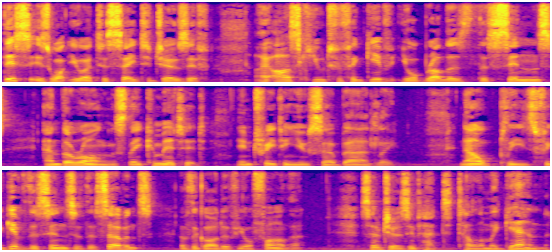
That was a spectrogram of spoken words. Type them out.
This is what you are to say to Joseph I ask you to forgive your brothers the sins and the wrongs they committed in treating you so badly. Now, please forgive the sins of the servants of the God of your father. So Joseph had to tell them again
